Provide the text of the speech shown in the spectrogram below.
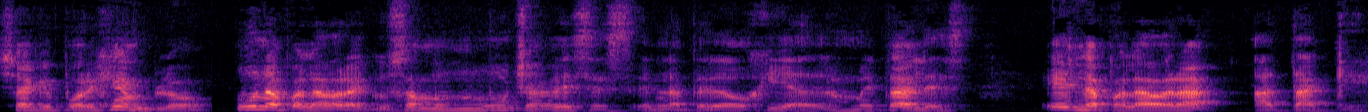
ya que, por ejemplo, una palabra que usamos muchas veces en la pedagogía de los metales es la palabra ataque,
